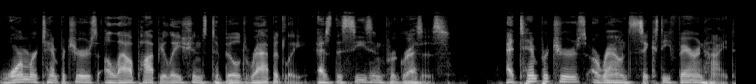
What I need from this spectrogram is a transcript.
warmer temperatures allow populations to build rapidly as the season progresses. At temperatures around 60 Fahrenheit,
